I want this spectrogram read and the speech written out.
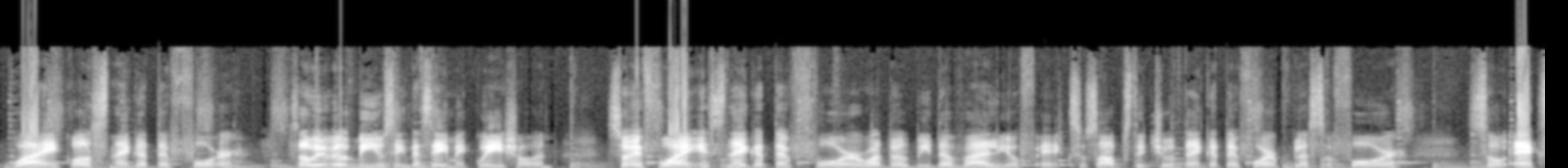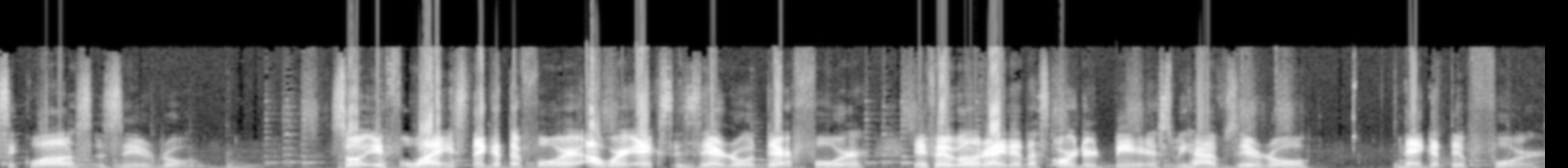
y equals negative 4. So we will be using the same equation. So if y is negative 4, what will be the value of x? So substitute negative 4 plus 4. So x equals 0. So if y is negative 4, our x is 0. Therefore, if we will write it as ordered pairs, we have 0, negative 4.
